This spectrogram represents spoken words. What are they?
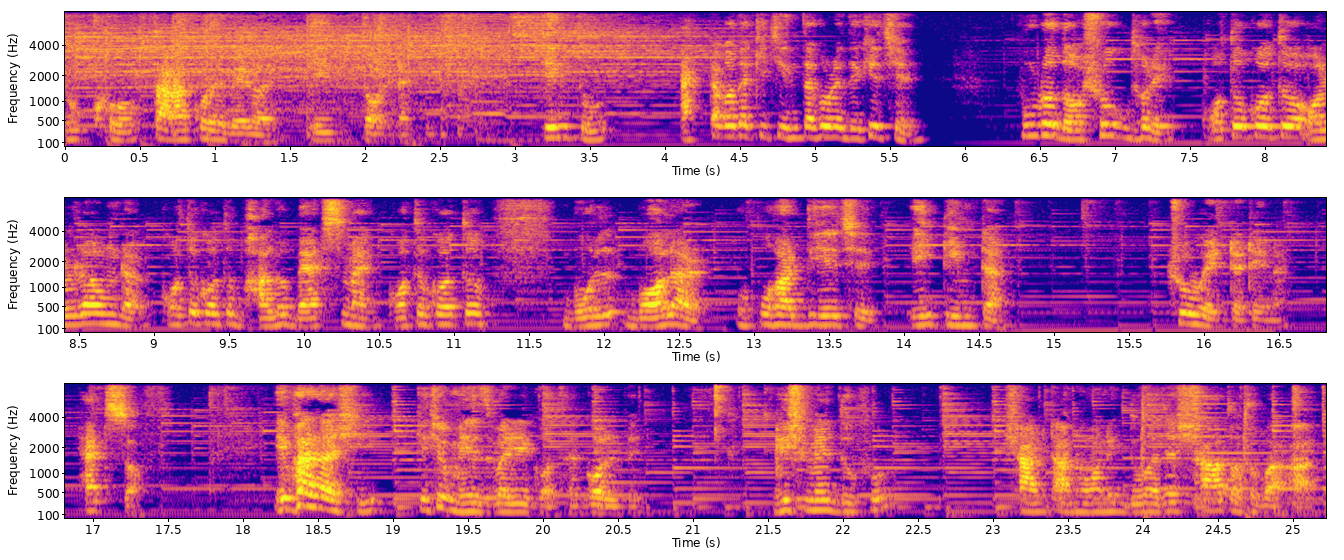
দুঃখ তাড়া করে বেরোয় এই দলটাকে। কিন্তু একটা কথা কি চিন্তা করে দেখেছেন? পুরো দশক ধরে কত কত অলরাউন্ডার কত কত ভালো ব্যাটসম্যান কত কত বল বলার উপহার দিয়েছে এই টিমটা ট্রু এন্টারটেনার হ্যাটস অফ এবার আসি কিছু মেজবাড়ির কথা, গল্পে। গ্রীষ্মের দুপুর সালটা আনুমানিক দু হাজার সাত অথবা আট।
